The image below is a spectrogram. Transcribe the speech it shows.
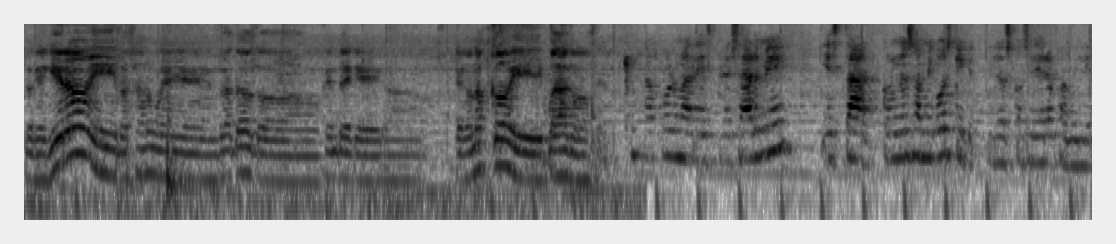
lo que quiero y pasar un buen rato con gente que, que conozco y pueda conocer. Una forma de expresarme y estar con unos amigos que los considero familia.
